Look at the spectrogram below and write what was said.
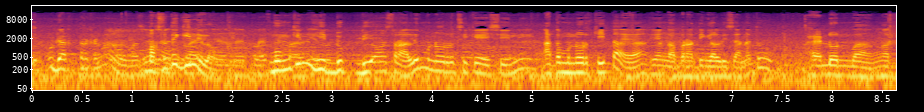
Tapi udah terkenal loh maksudnya. maksudnya gini loh nightlife mungkin Bali itu. hidup di Australia menurut si Casey ini atau menurut kita ya yang nggak pernah tinggal di sana tuh hedon banget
